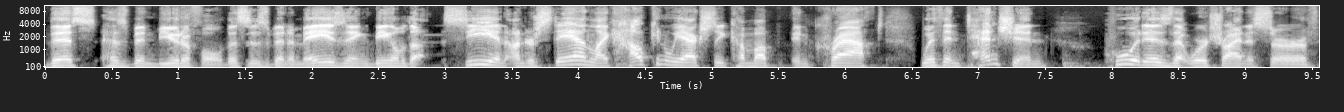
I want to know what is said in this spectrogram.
This has been beautiful. This has been amazing being able to see and understand like how can we actually come up and craft with intention who it is that we're trying to serve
